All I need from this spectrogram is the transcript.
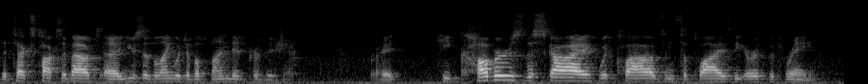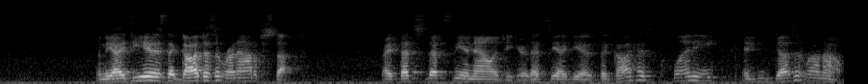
the text talks about uh, use of the language of abundant provision, right? He covers the sky with clouds and supplies the earth with rain. And the idea is that God doesn't run out of stuff. Right? That's, that's the analogy here. That's the idea is that God has plenty and he doesn't run out.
